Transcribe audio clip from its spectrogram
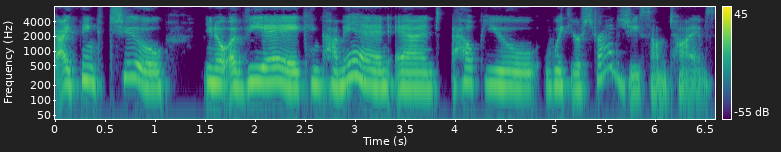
i think too you know, a VA can come in and help you with your strategy sometimes.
